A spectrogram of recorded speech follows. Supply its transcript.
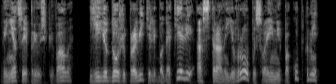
Венеция преуспевала, ее дожи-правители богатели, а страны Европы своими покупками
